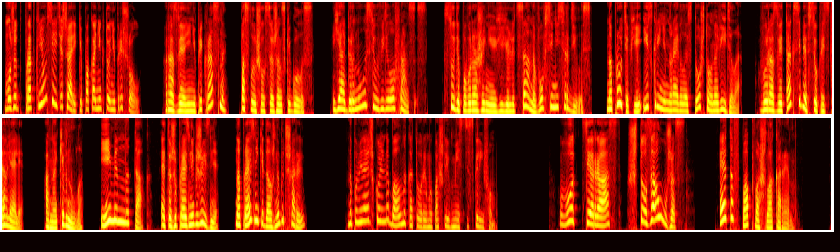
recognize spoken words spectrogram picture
«Может, проткнем все эти шарики, пока никто не пришел?» «Разве они не прекрасны?» — послышался женский голос. Я обернулась и увидела Франсис. Судя по выражению ее лица, она вовсе не сердилась. Напротив, ей искренне нравилось то, что она видела. «Вы разве так себе все представляли?» Она кивнула. «Именно так. Это же праздник жизни. На празднике должны быть шары. Напоминает школьный бал, на который мы пошли вместе с Клифом. «Вот террас! Что за ужас!» Это в паб вошла Карен.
